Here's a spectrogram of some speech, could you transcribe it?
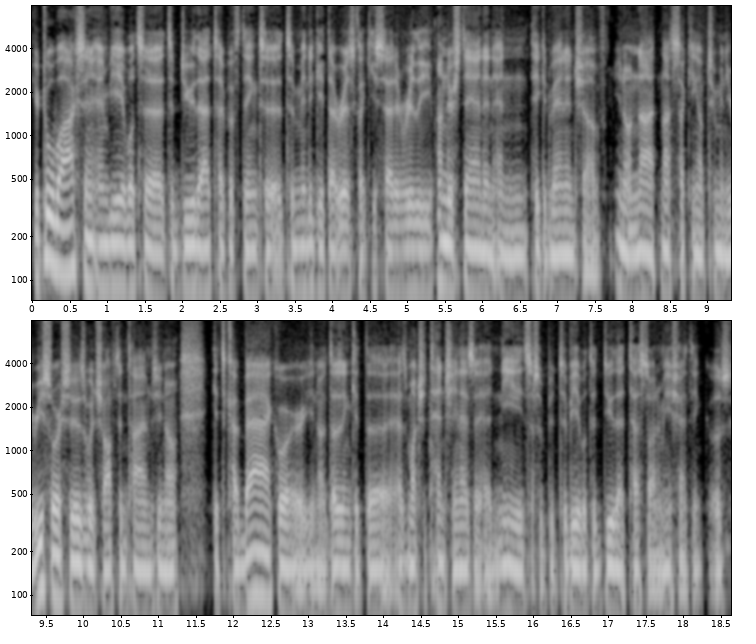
your toolbox and, and be able to, to do that type of thing to, to mitigate that risk, like you said, and really understand and, and take advantage of, you know, not, not sucking up too many resources, which oftentimes, you know, gets cut back or, you know, doesn't get the, as much attention as it, needs. So to be able to do that test automation, I think goes,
